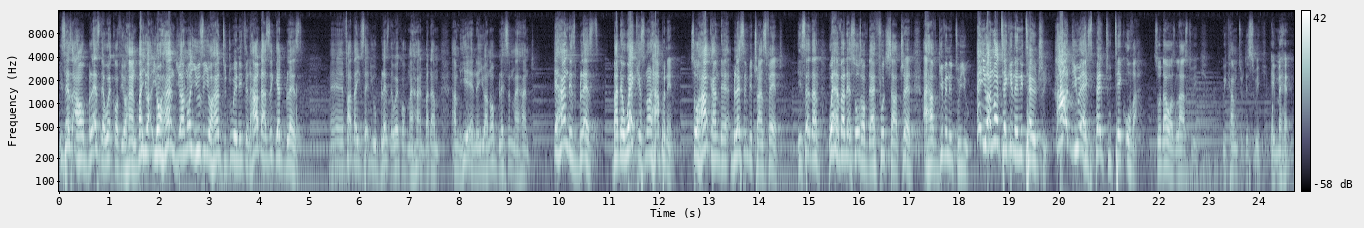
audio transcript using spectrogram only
He says, I'll bless the work of your hand. But your, your hand, you are not using your hand to do anything. How does it get blessed? Uh, Father, you said you bless the work of my hand, but I'm, I'm here and you are not blessing my hand. The hand is blessed, but the work is not happening. So, how can the blessing be transferred? He said that wherever the soles of thy foot shall tread, I have given it to you. And you are not taking any territory. How do you expect to take over? So, that was last week. We come to this week. Amen.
